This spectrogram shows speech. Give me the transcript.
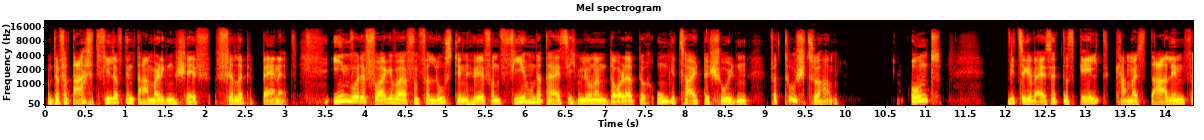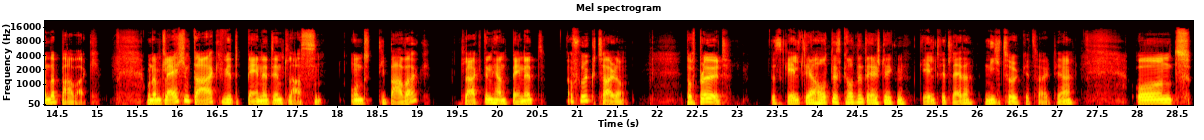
Und der Verdacht fiel auf den damaligen Chef Philip Bennett. Ihm wurde vorgeworfen, Verluste in Höhe von 430 Millionen Dollar durch ungezahlte Schulden vertuscht zu haben. Und witzigerweise, das Geld kam als Darlehen von der BAWAG. Und am gleichen Tag wird Bennett entlassen. Und die BAWAG klagt den Herrn Bennett auf Rückzahlung. Doch blöd. Das Geld, Der hat das gerade nicht einstecken. Geld wird leider nicht zurückgezahlt, ja. Und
